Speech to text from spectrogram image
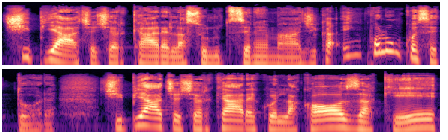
ci piace cercare la soluzione magica in qualunque settore. Ci piace cercare quella cosa che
